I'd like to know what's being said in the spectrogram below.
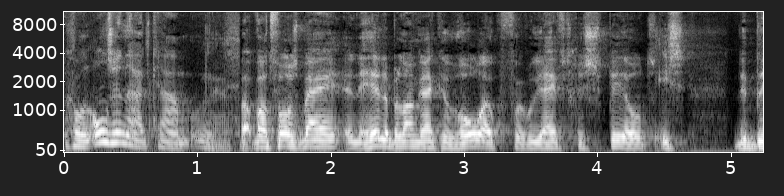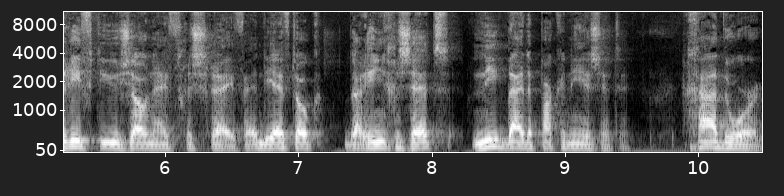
gewoon onzin uitkraam. Ja. Wat volgens mij een hele belangrijke rol ook voor u heeft gespeeld... is de brief die uw zoon heeft geschreven. En die heeft ook daarin gezet, niet bij de pakken neerzetten. Ga door.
